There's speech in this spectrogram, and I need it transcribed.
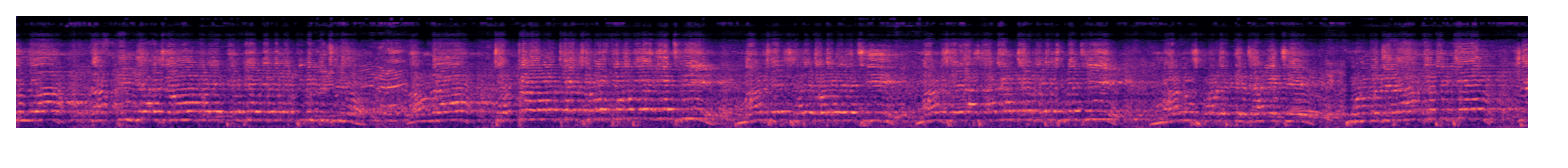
রহমতুল্লাহ তারা তিন জায়গায় জন্মগ্রহণ করে কেন্দ্রীয় নেতাদের পৃথিবী ছিল। আমরা মানুষের সাথে কথা মানুষ আমাদেরকে জানিয়েছে পূর্ব যে রাজনৈতিক দল সে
